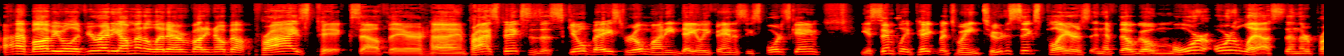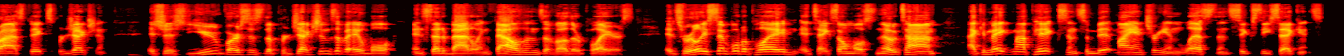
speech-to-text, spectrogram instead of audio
All right, Bobby. Well, if you're ready, I'm going to let everybody know about Prize Picks out there. Uh, and Prize Picks is a skill based, real money daily fantasy sports game. You simply pick between two to six players, and if they'll go more or less than their Prize Picks projection, it's just you versus the projections available instead of battling thousands of other players. It's really simple to play, it takes almost no time. I can make my picks and submit my entry in less than 60 seconds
